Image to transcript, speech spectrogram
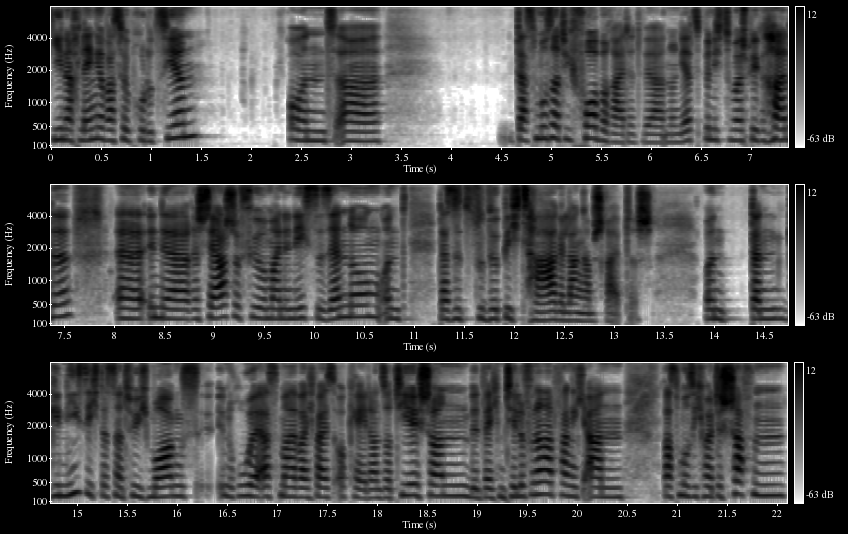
je nach Länge, was wir produzieren. Und äh, das muss natürlich vorbereitet werden. Und jetzt bin ich zum Beispiel gerade äh, in der Recherche für meine nächste Sendung und da sitzt du wirklich tagelang am Schreibtisch. Und dann genieße ich das natürlich morgens in Ruhe erstmal, weil ich weiß, okay, dann sortiere ich schon, mit welchem Telefonat fange ich an, was muss ich heute schaffen,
